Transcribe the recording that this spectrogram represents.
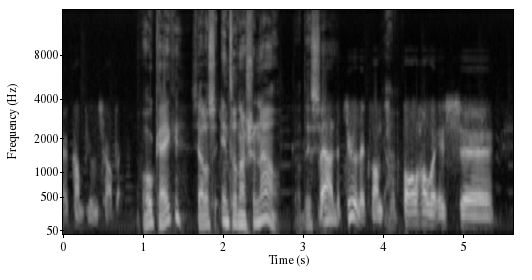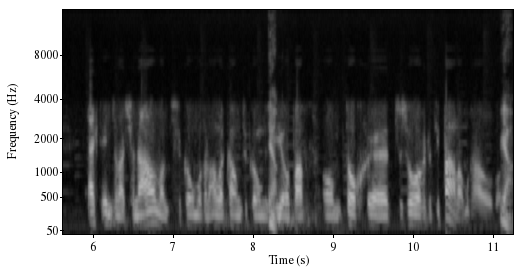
eh, kampioenschappen. Oh, kijk, zelfs internationaal. Dat is, Ja, natuurlijk, want Ja. Poolhouden is echt internationaal, want ze komen van alle kanten komen Ja. hierop af om toch te zorgen dat die palen omgehouden worden. ja.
